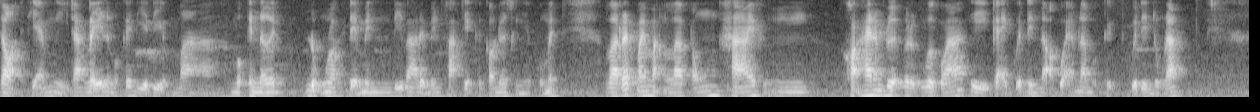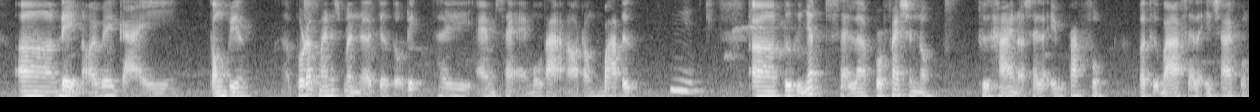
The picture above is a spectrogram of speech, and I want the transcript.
giỏi thì em nghĩ rằng đấy là một cái địa điểm mà một cái nơi đúng rồi để mình đi vào để mình phát triển cái con đường sự nghiệp của mình. Và rất may mắn là trong hai khoảng hai năm rưỡi vừa, vừa qua thì cái quyết định đó của em là một cái quyết định đúng đắn. À, để nói về cái công việc product management ở chợ tổ đích thì em sẽ mô tả nó trong ba từ. Uh, từ thứ nhất sẽ là professional thứ hai nó sẽ là impactful và thứ ba sẽ là insightful.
